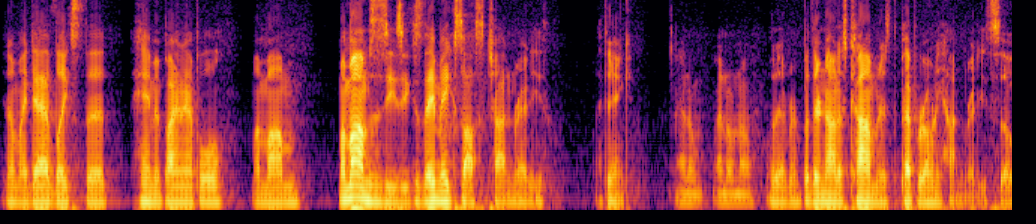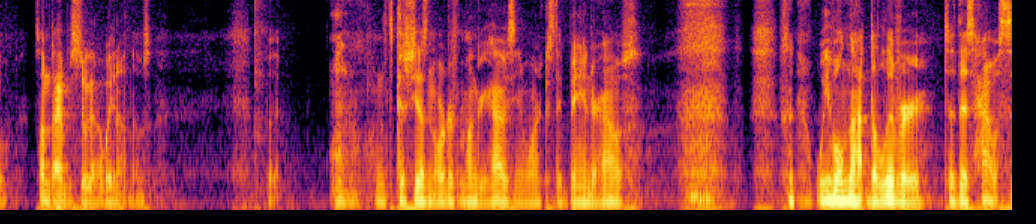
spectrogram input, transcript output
you know, my dad likes the ham and pineapple. My mom, my mom's is easy because they make sausage hot and ready. I think I don't, I don't know. whatever, but they're not as common as the pepperoni hot and ready. So sometimes you still gotta wait on those. But I don't know. It's because she doesn't order from Hungry Howie's anymore because they banned her house. we will not deliver to this house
